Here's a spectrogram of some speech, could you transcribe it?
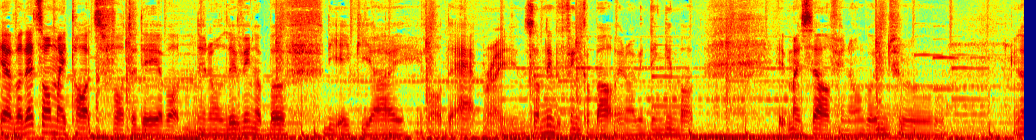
yeah, but that's all my thoughts for today about you know living above the API or the app, right? It's something to think about. You know, I've been thinking about it myself. You know, going through. You know,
